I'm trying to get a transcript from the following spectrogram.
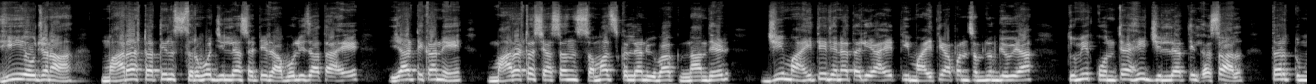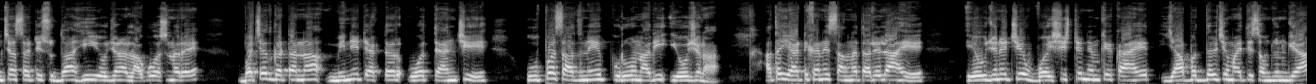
ही योजना महाराष्ट्रातील सर्व जिल्ह्यांसाठी राबवली जात आहे. या ठिकाणी महाराष्ट्र शासन समाज कल्याण विभाग नांदेड जी माहिती देण्यात आली आहे ती माहिती आपण समजून घेऊया. तुम्ही कोणत्याही जिल्ह्यातील असाल तर तुमच्यासाठी सुद्धा ही योजना लागू असणार आहे. बचत गटांना मिनी ट्रॅक्टर व त्यांची उपसाधने पुरवणारी योजना. आता या ठिकाणी सांगण्यात आलेलं आहे योजनेचे वैशिष्ट्य नेमके काय आहेत याबद्दलची माहिती समजून घ्या.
